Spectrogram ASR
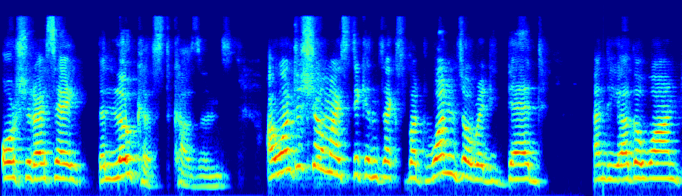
or should I say the locust cousins. I want to show my stick insects, but one's already dead and the other one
